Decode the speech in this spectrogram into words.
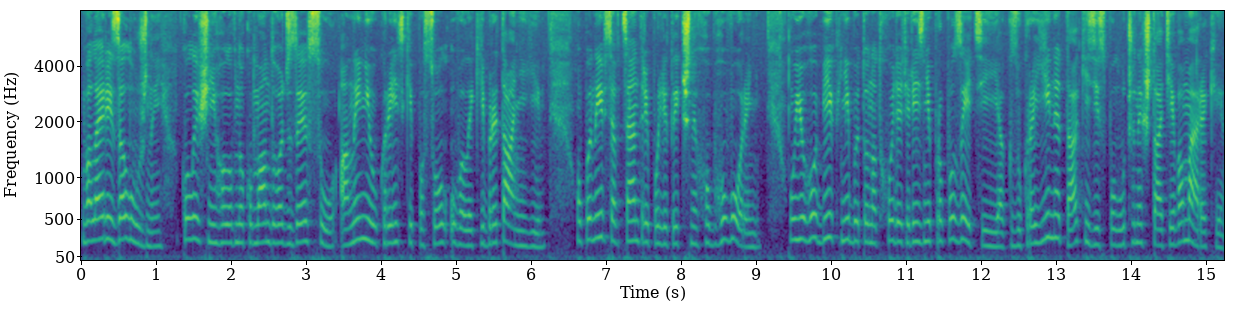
Валерій Залужний, колишній головнокомандувач ЗСУ, а нині український посол у Великій Британії, опинився в центрі політичних обговорень. У його бік нібито надходять різні пропозиції, як з України, так і зі Сполучених Штатів Америки.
